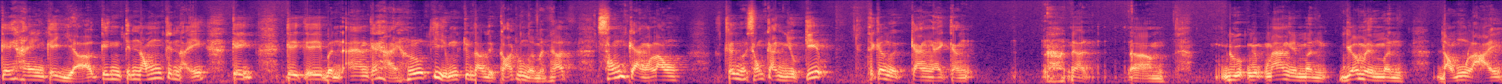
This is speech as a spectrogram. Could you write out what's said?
cái hay cái vợ cái cái nóng cái nảy cái cái cái bình an cái hài hước cái gì cũng chúng ta đều có trong người mình hết. Sống càng lâu cái người sống càng nhiều kiếp thì cái người càng ngày càng uh, mang về mình gom về mình động lại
